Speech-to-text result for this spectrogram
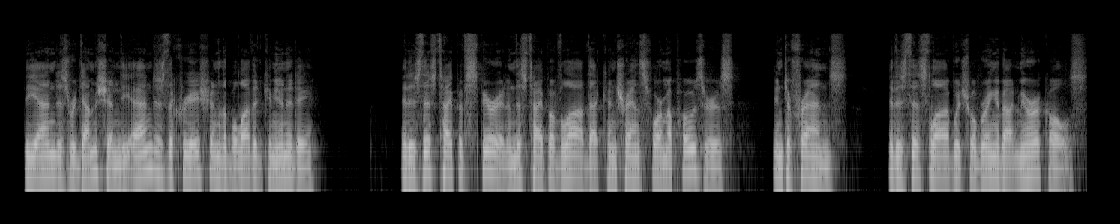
The end is redemption. The end is the creation of the beloved community. It is this type of spirit and this type of love that can transform opposers into friends. It is this love which will bring about miracles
